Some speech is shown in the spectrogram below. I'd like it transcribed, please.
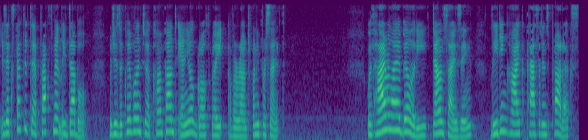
is expected to approximately double, which is equivalent to a compound annual growth rate of around 20%. With high reliability, downsizing, leading high capacitance products,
